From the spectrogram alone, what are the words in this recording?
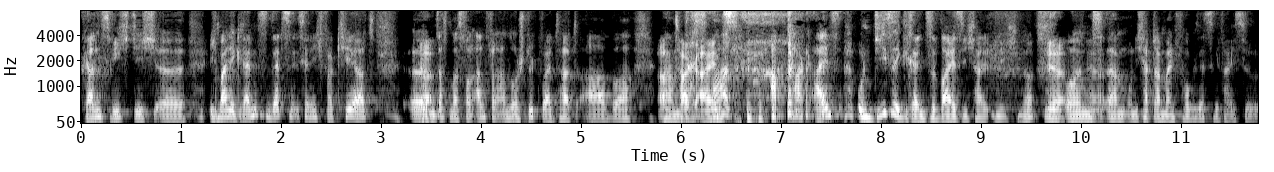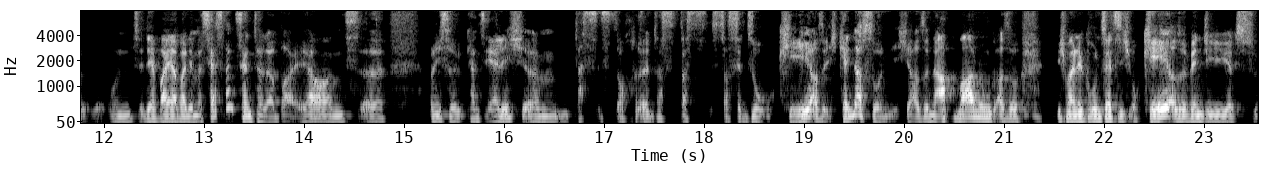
Ganz wichtig. Äh, ich meine, Grenzen setzen ist ja nicht verkehrt, äh, ja. dass man es von Anfang an so ein Stück weit hat, aber ähm, ab Tag eins. ab Tag eins. Und diese Grenze weiß ich halt nicht. Ne? Ja, und, ja. Ähm, und ich habe da meinen Vorgesetzten gefragt, ich so, und der war ja bei dem Assessment Center dabei, ja, und äh, und ich so, ganz ehrlich, ähm, das ist doch, äh, das, das, ist das denn so okay? Also ich kenne das so nicht. Also eine Abmahnung, also ich meine grundsätzlich okay, also wenn die jetzt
